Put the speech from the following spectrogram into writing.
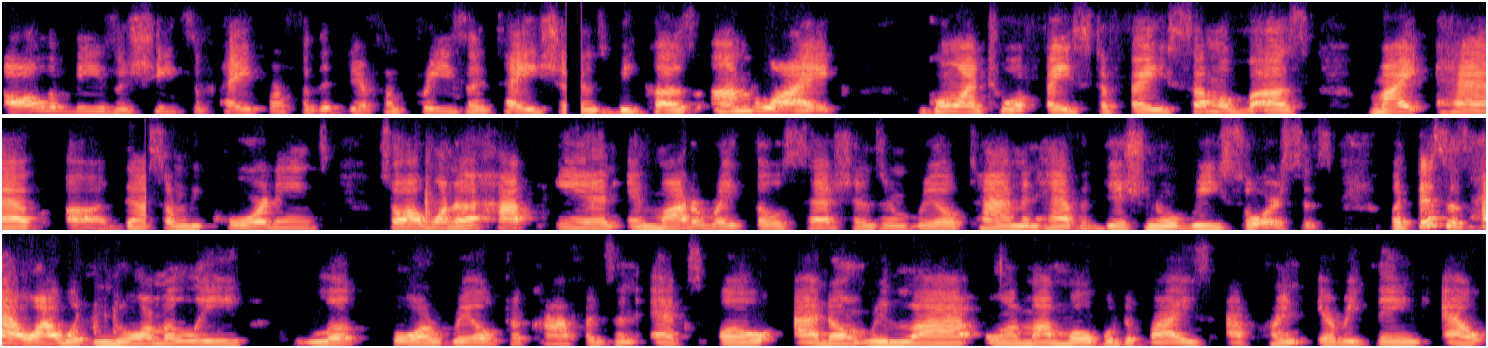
all of these are sheets of paper for the different presentations because, unlike going to a face to face, some of us might have uh, done some recordings. So I want to hop in and moderate those sessions in real time and have additional resources. But this is how I would normally look for a realtor conference and expo. I don't rely on my mobile device. I print everything out,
